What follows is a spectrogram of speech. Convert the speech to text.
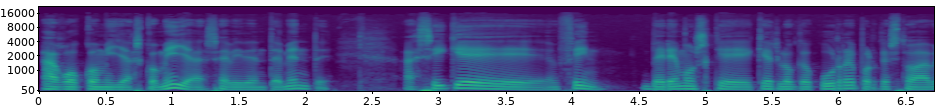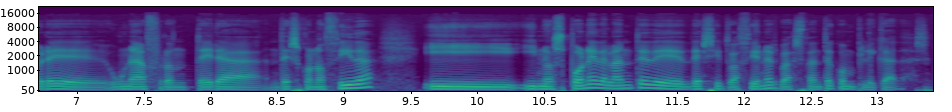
Hago comillas, comillas, evidentemente. Así que, en fin, veremos qué, es lo que ocurre porque esto abre una frontera desconocida y, nos pone delante de, situaciones bastante complicadas.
